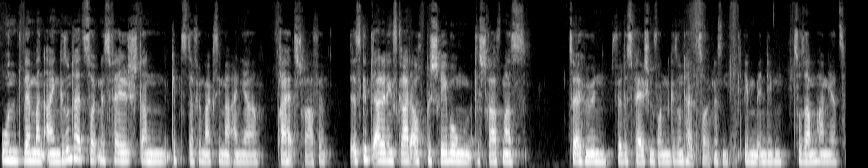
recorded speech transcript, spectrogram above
Und wenn man ein Gesundheitszeugnis fälscht, dann gibt es dafür maximal ein Jahr Freiheitsstrafe. Es gibt allerdings gerade auch Bestrebungen, das Strafmaß zu erhöhen für das Fälschen von Gesundheitszeugnissen, eben in dem Zusammenhang jetzt.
